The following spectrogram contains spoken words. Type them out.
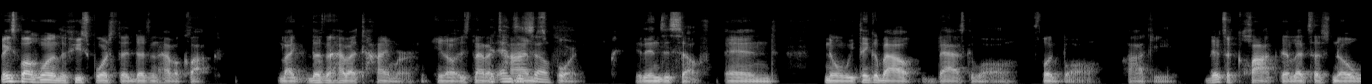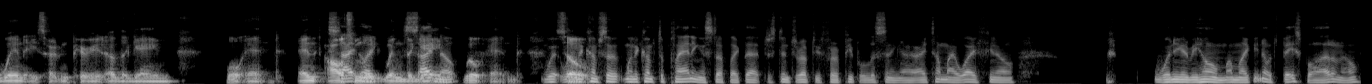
baseball is one of the few sports that doesn't have a clock, like doesn't have a timer. You know, it's not a it time sport. It ends itself. And you know, when we think about basketball, football, hockey, there's a clock that lets us know when a certain period of the game will end, and ultimately like, when the game note, will end. When, so, when it comes to when it comes to planning and stuff like that, just interrupt you for people listening. I, I tell my wife, you know, when are you gonna be home? I'm like, you know, it's baseball. I don't know.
